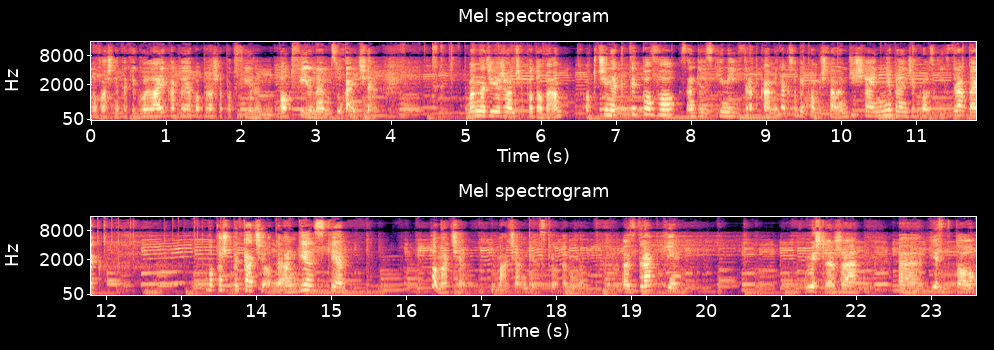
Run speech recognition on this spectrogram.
No właśnie, takiego lajka to ja poproszę pod, film, pod filmem. Słuchajcie. Mam nadzieję, że Wam się podoba. Odcinek typowo z angielskimi zdrapkami. Tak sobie pomyślałem. Dzisiaj nie będzie polskich zdrapek, bo też pytacie o te angielskie. To macie. Macie angielskie ode mnie. E, Zdrapki. Myślę, że e, jest to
